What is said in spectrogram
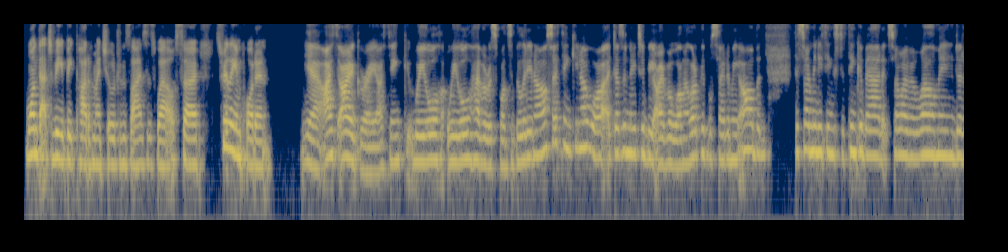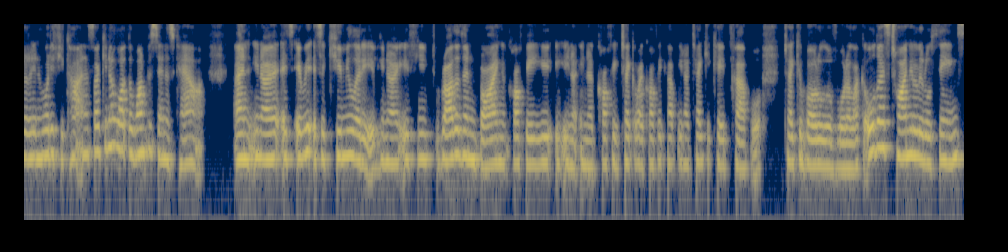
want that to be a big part of my children's lives as well. So it's really important yeah i i agree i think we all we all have a responsibility and i also think you know what it doesn't need to be overwhelming. A lot of people say to me oh but there's so many things to think about it's so overwhelming and what if you can't? And it's like you know what the one percenters count and you know it's every it's a cumulative you know if you rather than buying a coffee you you know in a coffee takeaway coffee cup you know take your keep cup or take a bottle of water like all those tiny little things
